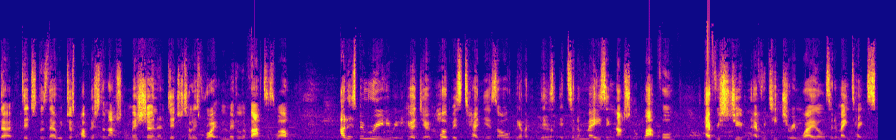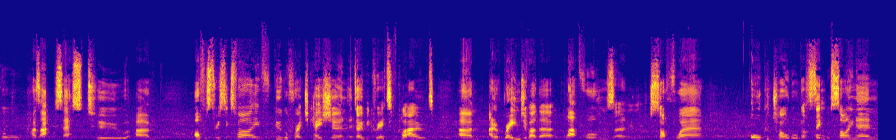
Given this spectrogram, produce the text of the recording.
that digital is there. We've just published the national mission, and digital is right in the middle of that as well. And it's been really, really good. You know, Hwb is ten years old. We have an, it's, Yeah. it's an amazing national platform. Every student, every teacher in Wales in a maintained school has access to um, Office 365, Google for Education, Adobe Creative Cloud, um, and a range of other platforms and software, all controlled, all done single sign-in.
